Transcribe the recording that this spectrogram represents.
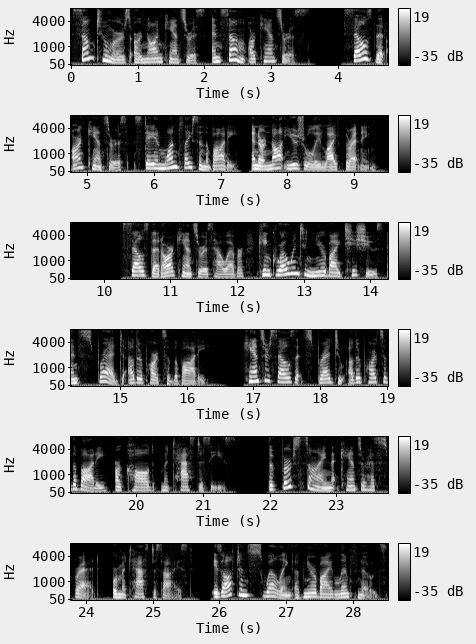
Some tumors are non cancerous and some are cancerous. Cells that aren't cancerous stay in one place in the body and are not usually life threatening. Cells that are cancerous, however, can grow into nearby tissues and spread to other parts of the body. Cancer cells that spread to other parts of the body are called metastases. The first sign that cancer has spread or metastasized is often swelling of nearby lymph nodes,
